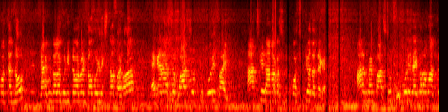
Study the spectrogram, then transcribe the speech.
পঞ্চান্ন। কার কোনটা লাগবে নিতে পারবেন ডবল নাম্বার করা। এখানে আছে বাষট্টি কোটি আজকে দাম শুধু পঁয়ষট্টি হাজার টাকা। আর ভাই, বাষট্টি কোটি বাইক করা মাত্র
